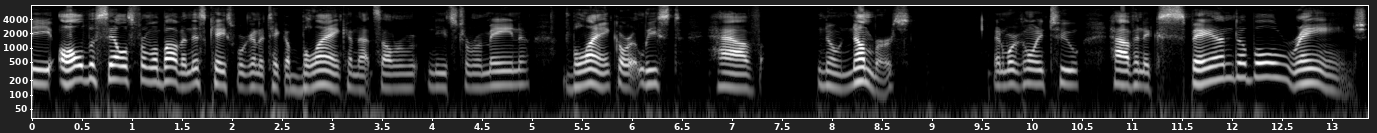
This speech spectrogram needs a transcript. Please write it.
the all the cells from above. In this case, we're going to take a blank, and that cell needs to remain blank, or at least have no numbers and we're going to have an expandable range.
